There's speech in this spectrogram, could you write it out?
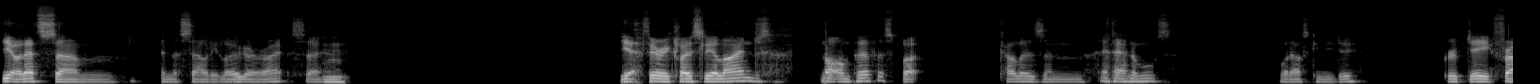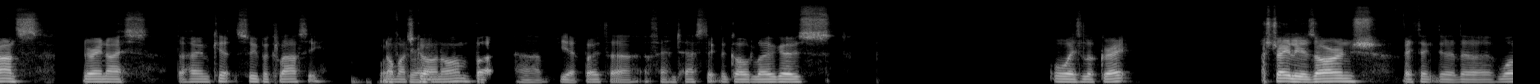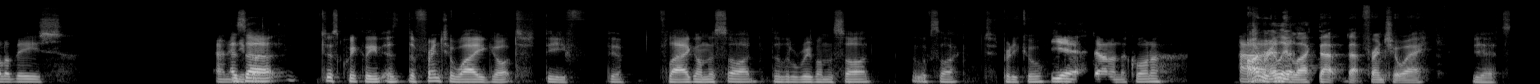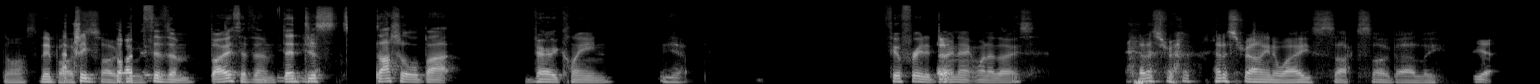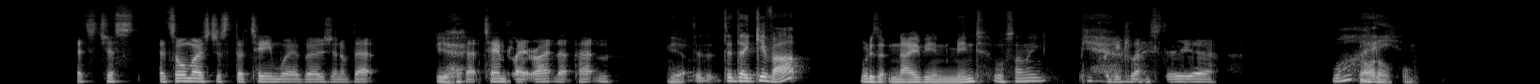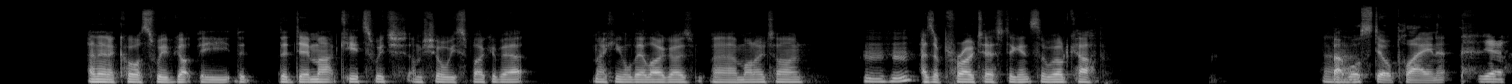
yeah, well, that's um in the Saudi logo, right? So Mm. yeah, very closely aligned, not on purpose, but colors and, and animals. What else can you do? Group D, France, very nice. The home kit, super classy. Not much great. going on, but um, yeah, both are, are fantastic. The gold logos always look great. Australia's orange. They think they're the Wallabies. And As got- uh, just quickly, as the French away got the the flag on the side, the little rib on the side. It looks like, which is pretty cool. yeah, down in the corner. I Uh, and really like that that French away. Yeah, it's nice. They're both Actually, so both good. of them, both of them, they're Yeah. just subtle but very clean. Yeah, Feel free to donate one of those. that, Austra- that Australian away sucks so badly. Yeah, it's just it's almost just the teamwear version of that Yeah, that template, right? That pattern. yeah. Did, did they give up? What is it, navy and mint or something? Yeah. Pretty close to, yeah. Why? God awful. And then, of course, we've got the, the, the Denmark kits, which I'm sure we spoke about, making all their logos uh, monotone Mm-hmm. as a protest against the World Cup. But Uh, we'll still play in it. Yeah.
